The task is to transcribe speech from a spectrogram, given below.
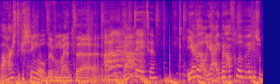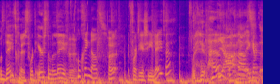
hartstikke single op dit moment. eh. Wel lekker Ja. eten. Jawel, ja, ik ben afgelopen week dus op een date geweest. Voor het eerst in mijn leven. Hoe ging dat? Eh, voor het eerst in je leven? ja, nou, ik heb eh,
